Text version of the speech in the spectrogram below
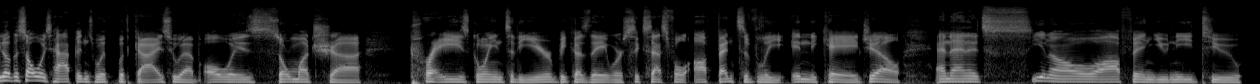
you know, this always happens with with guys who have always so much. Uh, praise going into the year because they were successful offensively in the KHL. And then it's, you know, often you need to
